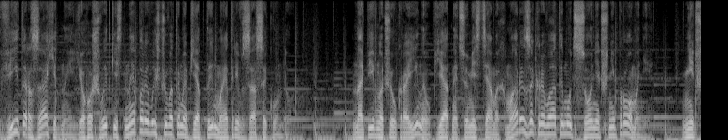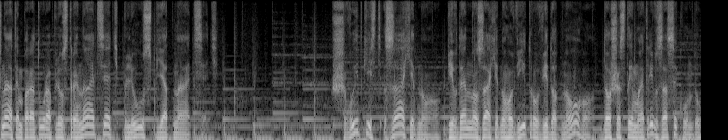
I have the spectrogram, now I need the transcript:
Вітер західний, його швидкість не перевищуватиме 5 метрів за секунду. На півночі України у п'ятницю місцями хмари закриватимуть сонячні промені. Нічна температура плюс 13, плюс 15. Швидкість західного, південно-західного вітру від 1 до 6 метрів за секунду.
